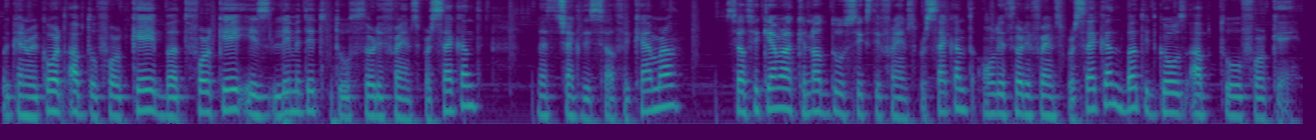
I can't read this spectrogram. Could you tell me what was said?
We can record up to 4K, but 4K is limited to 30 frames per second. Let's check this selfie camera. Selfie camera cannot do 60 frames per second, only 30 frames per second, but it goes up to 4K.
